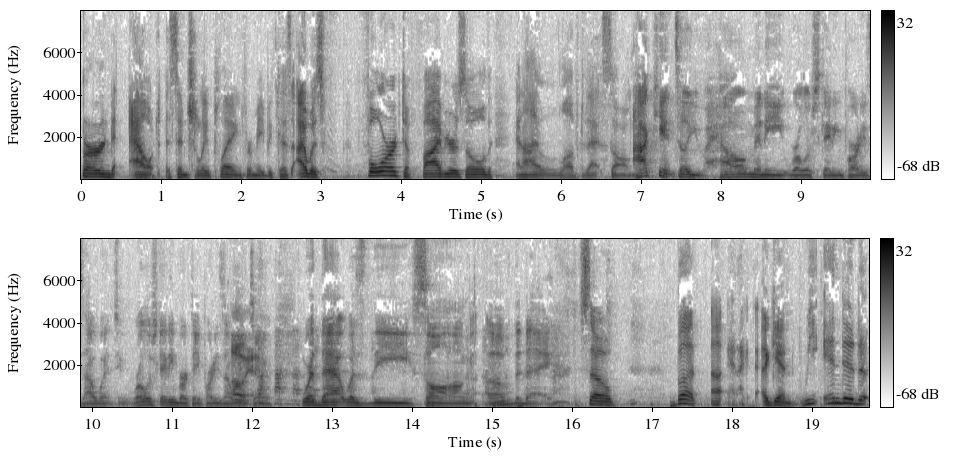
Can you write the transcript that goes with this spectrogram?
burned out essentially playing for me because I was four to five years old and I loved that song. I can't tell you how many roller skating parties I went to, roller skating birthday parties I Oh, went yeah. to, where that was the song of the day. So, but uh, and I, again, we ended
